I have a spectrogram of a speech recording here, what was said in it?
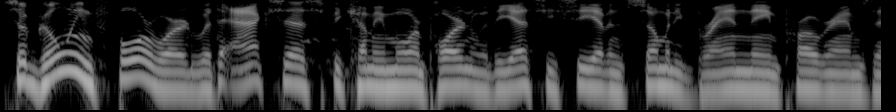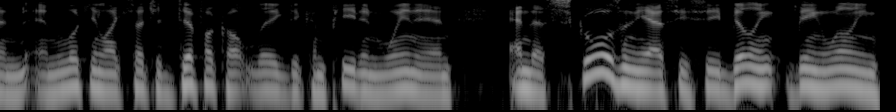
So going forward, with access becoming more important, with the SEC having so many brand name programs and, and looking like such a difficult league to compete and win in, and the schools in the SEC being, being willing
